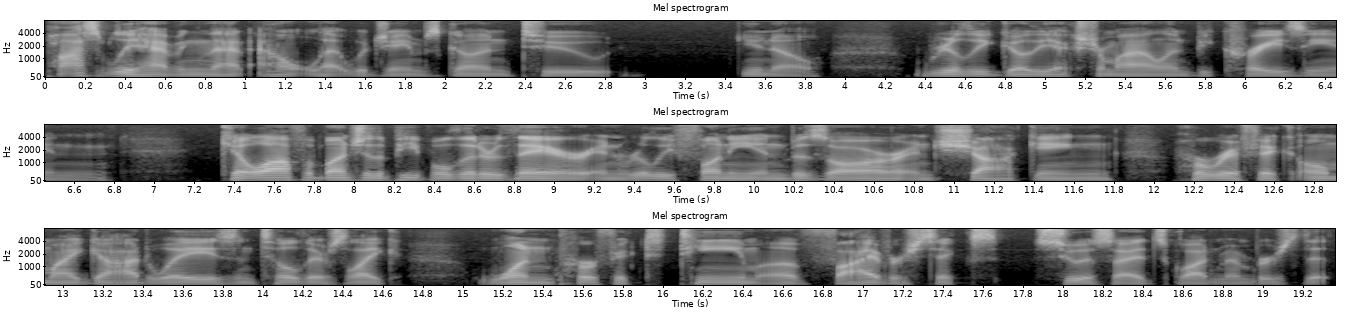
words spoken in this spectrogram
possibly having that outlet with James Gunn to, you know, really go the extra mile and be crazy and kill off a bunch of the people that are there in really funny and bizarre and shocking, horrific, oh my god ways until there's like one perfect team of five or six Suicide Squad members that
